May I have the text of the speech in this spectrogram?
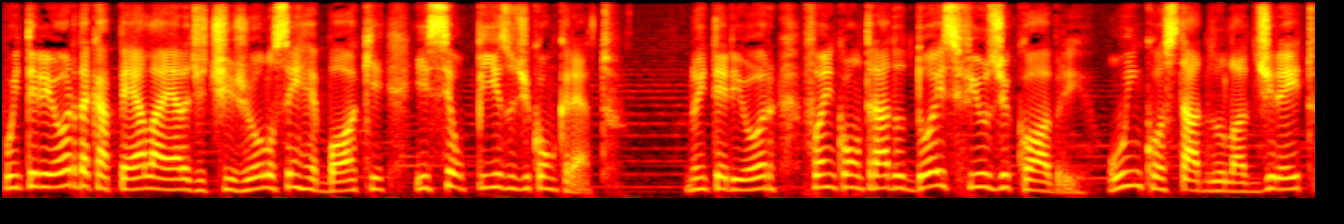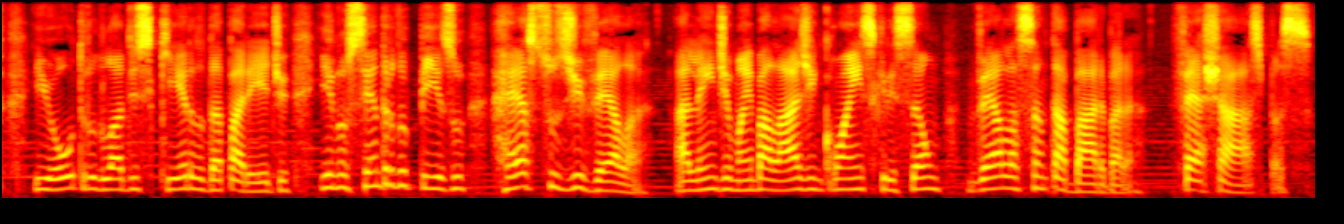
O interior da capela era de tijolo sem reboque e seu piso de concreto. No interior foi encontrado dois fios de cobre, um encostado do lado direito e outro do lado esquerdo da parede, e no centro do piso, restos de vela, além de uma embalagem com a inscrição Vela Santa Bárbara. Fecha aspas.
